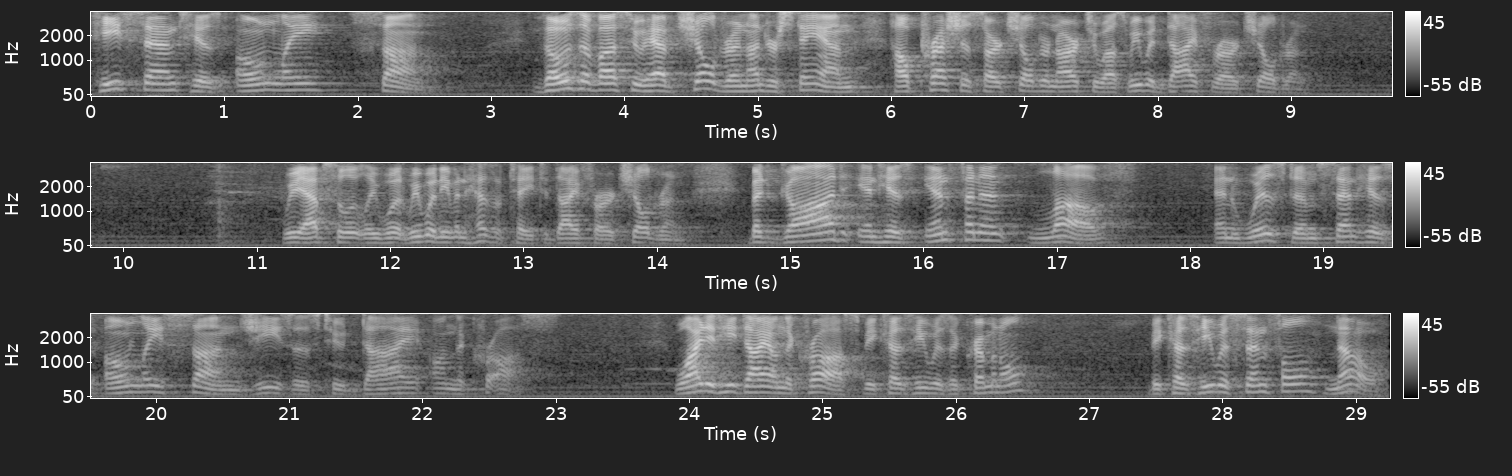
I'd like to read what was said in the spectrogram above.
He sent His only Son. Those of us who have children understand how precious our children are to us. We would die for our children. We absolutely would. We wouldn't even hesitate to die for our children. But God, in His infinite love and wisdom, sent His only Son, Jesus, to die on the cross. Why did He die on the cross? Because He was a criminal? Because He was sinful? No.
